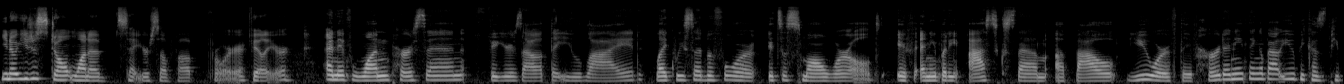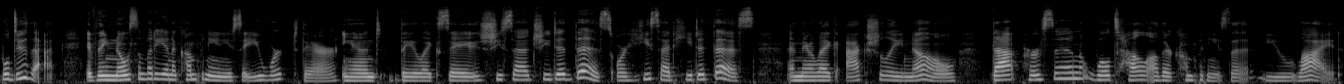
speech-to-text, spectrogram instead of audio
You know, you just don't want to set yourself up for failure. And if one person figures out that you lied, like we said before, it's a small world. If anybody asks them about you or if they've heard anything about you, because people do that. If they know somebody in a company and you say you worked there and they like say, she said she did this or he said he did this, and they're like, actually, no, that person will tell other companies that you lied.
